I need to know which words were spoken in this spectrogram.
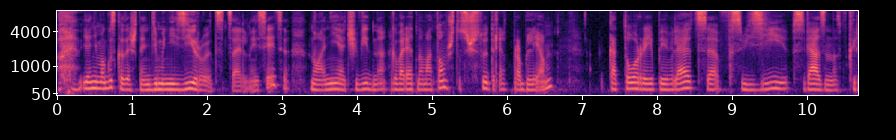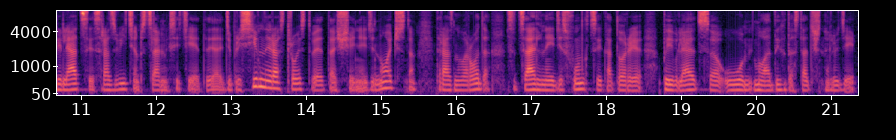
я не могу сказать, что они демонизируют социальные сети, но они, очевидно, говорят нам о том, что существует ряд проблем, которые появляются в связи, связаны в корреляции с развитием социальных сетей. Это депрессивные расстройства, это ощущение одиночества, это разного рода социальные дисфункции, которые появляются у молодых достаточно людей.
